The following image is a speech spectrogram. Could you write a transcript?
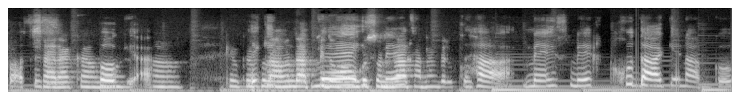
پروسیس سارا کام ہو گیا۔ ہاں، ہاں میں اس میں خدا کے نام کو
